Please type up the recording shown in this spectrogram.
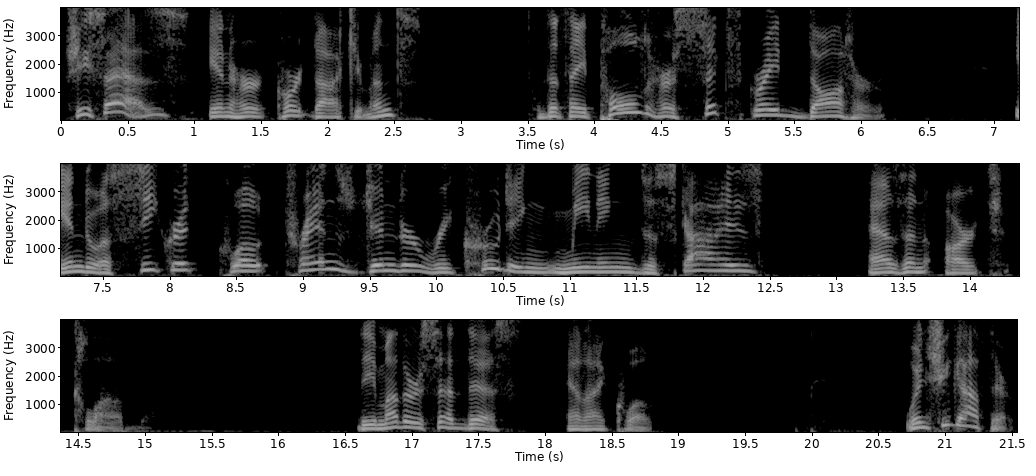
She says in her court documents that they pulled her sixth grade daughter into a secret, quote, transgender recruiting meaning disguised as an art club. The mother said this, and I quote When she got there,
